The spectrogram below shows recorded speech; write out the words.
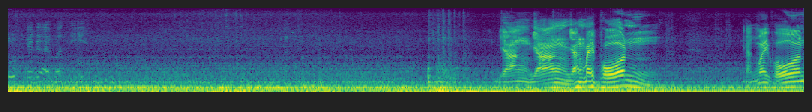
รุดไปเรื่อยว่าสิ ยังยังยังไม่พ้น ยังไม่พ้น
